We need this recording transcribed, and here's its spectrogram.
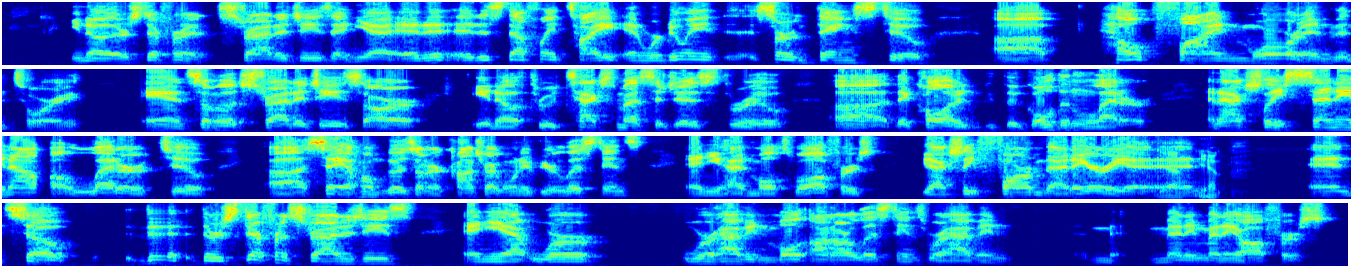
you know, there's different strategies, and yeah, it, it is definitely tight. And we're doing certain things to uh, help find more inventory. And some of those strategies are, you know, through text messages, through uh, they call it a, the golden letter, and actually sending out a letter to, uh, say, a home goes under contract, one of your listings, and you had multiple offers. You actually farm that area, Yeah. and Yep. and so th- there's different strategies, and yet we're we're having mul- on our listings we're having m- many many offers.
